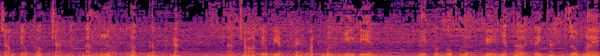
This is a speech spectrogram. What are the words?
Trong tiểu cốc tràn ngập năng lượng lợn đậm đặc, làm cho tiêu viêm vẻ mặt mừng như điên, hít một ngụm lượng khí nhất thời tinh thần rung lên.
